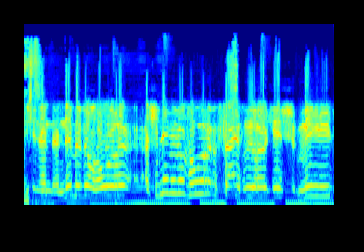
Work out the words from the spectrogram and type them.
feest. je een, een nummer wil horen, als je een nummer wilt horen, 5 eurotjes, meer niet.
